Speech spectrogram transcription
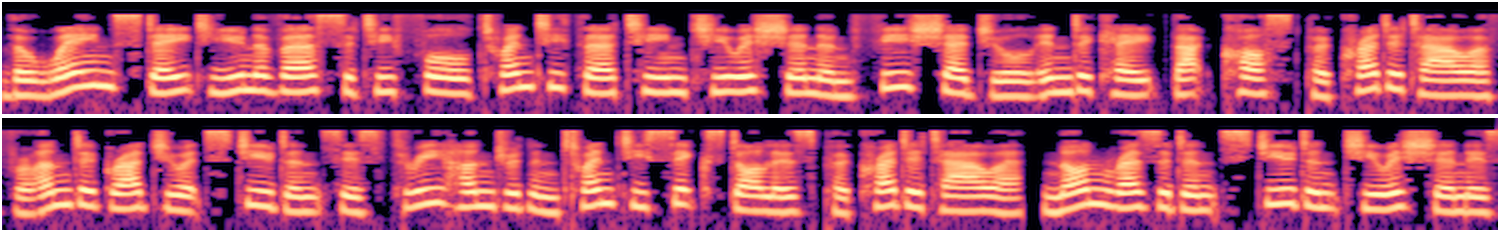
The Wayne State University Fall 2013 tuition and fee schedule indicate that cost per credit hour for undergraduate students is $326 per credit hour, non-resident student tuition is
